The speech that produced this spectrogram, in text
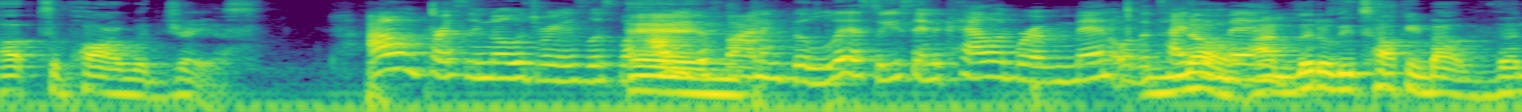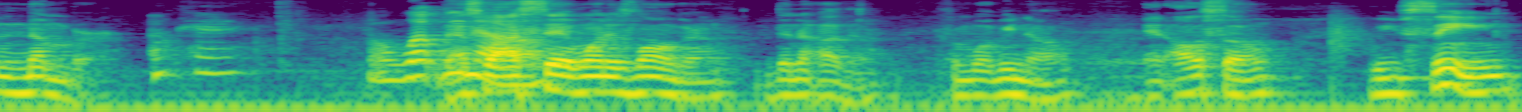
up to par with Dre's. I don't personally know Dre's list, but how are you defining the list? So you saying the caliber of men or the type no, of men? No, I'm literally talking about the number. Okay. Well, what we That's know. why I said one is longer than the other, from what we know. And also, we've seen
